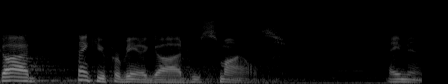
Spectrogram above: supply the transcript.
God, thank you for being a God who smiles. Amen.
